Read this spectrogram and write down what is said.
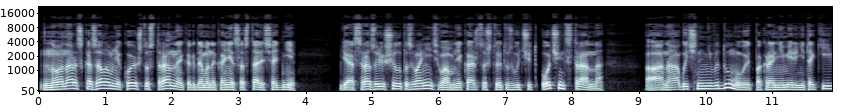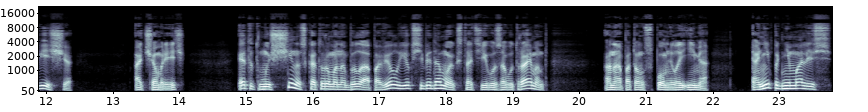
Но она рассказала мне кое-что странное, когда мы, наконец, остались одни. Я сразу решила позвонить вам. Мне кажется, что это звучит очень странно, а она обычно не выдумывает, по крайней мере, не такие вещи». «О чем речь?» Этот мужчина, с которым она была, повел ее к себе домой. Кстати, его зовут Раймонд. Она потом вспомнила имя. Они поднимались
